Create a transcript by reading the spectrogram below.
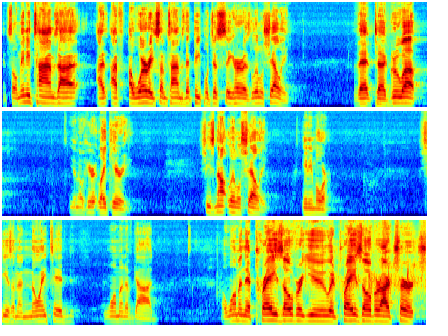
And so many times I, I, I worry sometimes that people just see her as little Shelly that uh, grew up, you know, here at Lake Erie. She's not little Shelly anymore. She is an anointed woman of God, a woman that prays over you and prays over our church.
